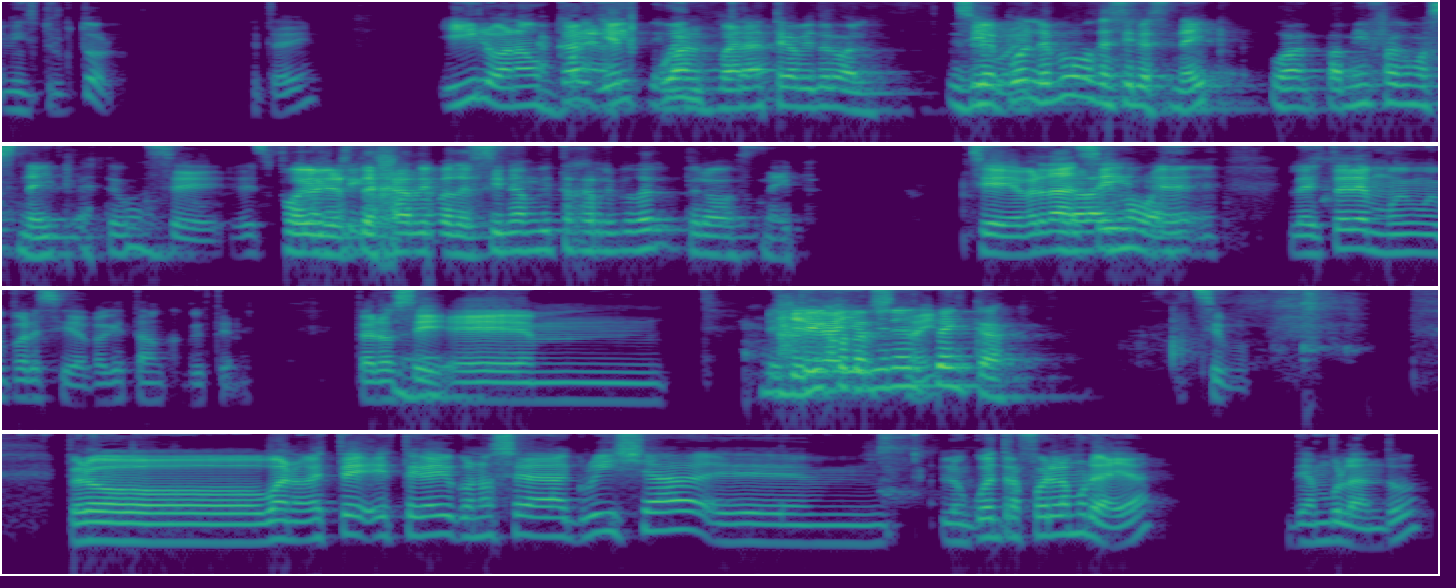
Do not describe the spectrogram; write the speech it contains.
el instructor. ¿Está ahí? Y lo van a buscar y él cuenta... este capítulo igual. ¿Le, ¿Le, podemos decir Snape? para mí fue como Snape este bueno. Sí, Spoilers de Harry Potter. Si no han visto Harry Potter, pero Snape. Sí, es verdad, sí. Eh, la historia es muy, muy parecida. ¿Para qué estamos con cuestiones? Pero sí. Eh, este gallo también Snape, el penca. Sí, pero bueno, este, este gallo conoce a Grisha, em, lo encuentra fuera de la muralla, deambulando.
